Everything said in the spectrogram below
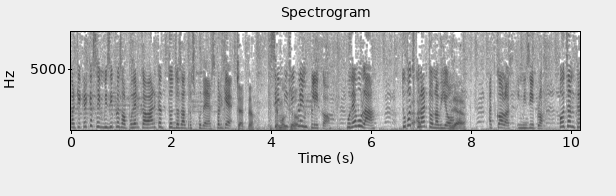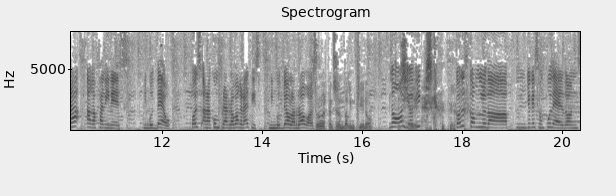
Perquè crec que ser invisible és el poder que abarca tots els altres poders. Perquè Exacte. ser Té molt joc. invisible implica poder volar. Tu pots colar-te a un avió. Ja. Et coles, invisible. Pots entrar a agafar diners. Ningú et veu. Pots anar a comprar roba gratis. Ningú et veu les robes. Tu només penses en delinquir, no? No, Sí, jo sí. dic coses com lo de, mm, jo què sé, un poder, doncs,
